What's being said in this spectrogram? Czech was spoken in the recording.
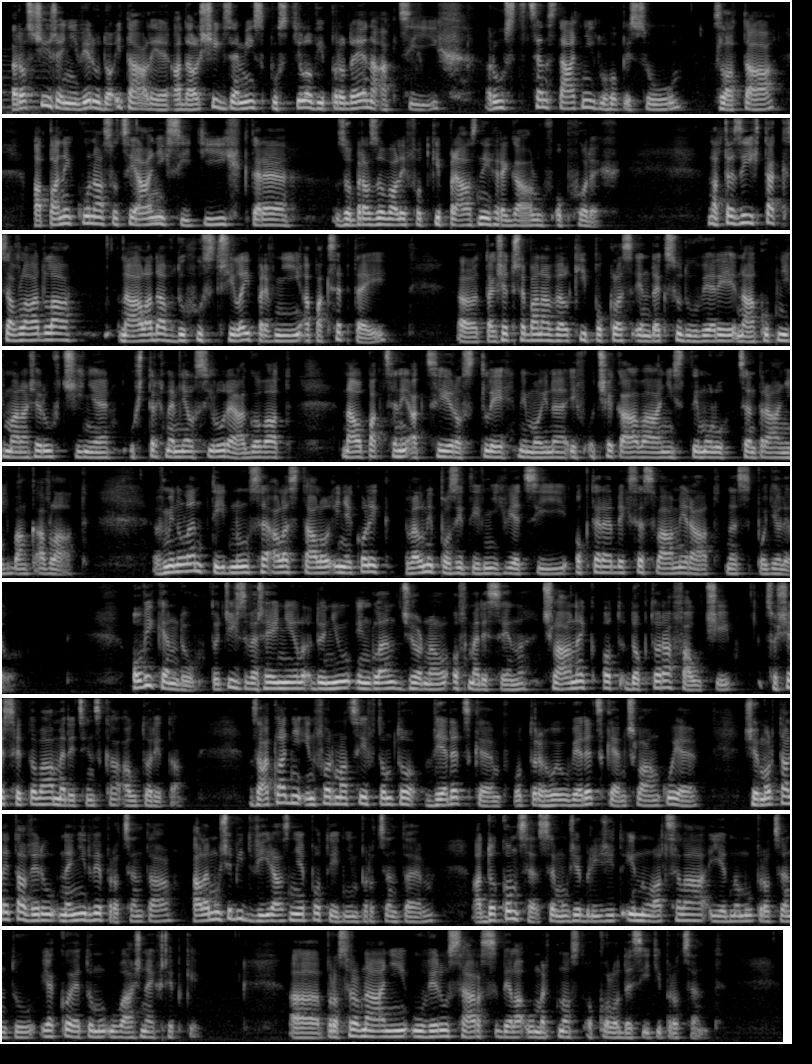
Rozšíření viru do Itálie a dalších zemí spustilo výprodeje na akcích, růst cen státních dluhopisů, zlata a paniku na sociálních sítích, které zobrazovaly fotky prázdných regálů v obchodech. Na trzích tak zavládla nálada v duchu střílej první a pak se ptej, eh, takže třeba na velký pokles indexu důvěry nákupních manažerů v Číně už trh neměl sílu reagovat, naopak ceny akcí rostly mimo jiné i v očekávání stimulu centrálních bank a vlád. V minulém týdnu se ale stalo i několik velmi pozitivních věcí, o které bych se s vámi rád dnes podělil. O víkendu totiž zveřejnil The New England Journal of Medicine článek od doktora Fauci, což je světová medicínská autorita. Základní informací v tomto vědeckém, potrhuju vědeckém článku je, že mortalita viru není 2%, ale může být výrazně pod 1% a dokonce se může blížit i 0,1%, jako je tomu u vážné chřipky. Pro srovnání u viru SARS byla úmrtnost okolo 10%.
